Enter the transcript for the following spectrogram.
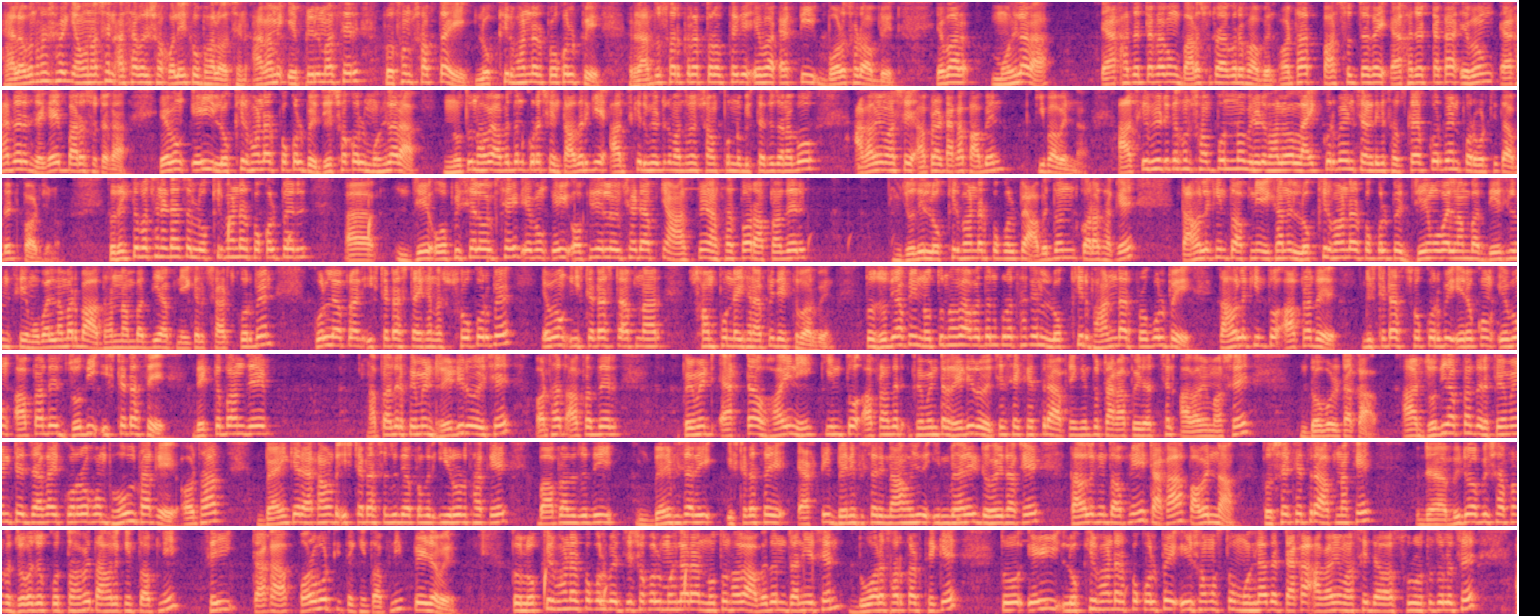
Hello বন্ধুরা, সবাই কেমন আছেন? আশা করি সকলেই খুব ভালো আছেন। আগামী এপ্রিল মাসের প্রথম সপ্তাহে লক্ষ্মীর ভাণ্ডার প্রকল্পে রাজ্য সরকারের তরফ থেকে এবার একটি বড় সড়ো আপডেট। এবার মহিলারা এক হাজার টাকা এবং বারোশো টাকা করে পাবেন। অর্থাৎ পাঁচশোর জায়গায় এক হাজার টাকা এবং এক হাজারের জায়গায় বারোশো টাকা। এবং এই লক্ষ্মীর ভাণ্ডার প্রকল্পে যে সকল মহিলারা নতুনভাবে আবেদন করেছেন, তাদেরকে আজকের ভিডিওর মাধ্যমে সম্পূর্ণ বিস্তারিত জানাব। আগামী মাসে আপনারা টাকা পাবেন কি পাবেন না। আজকের ভিডিওটি দেখুন সম্পূর্ণ। ভিডিওটি ভালো লাইক করবেন, চ্যানেলটিকে সাবস্ক্রাইব করবেন, পরবর্তীতে আপডেট পাওয়ার জন্য। তো দেখতে পাচ্ছেন, এটা হচ্ছে লক্ষ্মীর ভাণ্ডার প্রকল্পের যে অফিসিয়াল ওয়েবসাইট এবং এই অফিসিয়াল ওয়েবসাইটে আপনি আসবেন, আসার পর আপনাদের যদি লক্ষ্মীর ভাণ্ডার প্রকল্পে আবেদন করা থাকে তাহলে কিন্তু আপনি এখানে লক্ষ্মীর ভাণ্ডার প্রকল্পে যে মোবাইল নাম্বার দিয়েছিলেন সেই মোবাইল নাম্বার বা আধার নাম্বার দিয়ে আপনি এখানে সার্চ করবেন। করলে আপনার স্ট্যাটাসটা এখানে শো করবে এবং স্ট্যাটাসটা আপনার সম্পূর্ণ এখানে আপনি দেখতে পারবেন। তো যদি আপনি নতুনভাবে আবেদন করে থাকেন লক্ষ্মীর ভাণ্ডার প্রকল্পে, তাহলে কিন্তু আপনাদের স্ট্যাটাস শো করবে এরকম এবং আপনাদের যদি স্ট্যাটাসে দেখতে পান যে আপনাদের পেমেন্ট রেডি রয়েছে, অর্থাৎ আপনাদের পেমেন্ট একটা হয়নি, কিন্তু আপনাদের পেমেন্টটা রেডি রয়েছে, সেক্ষেত্রে আপনি কিন্তু টাকা পেয়ে যাচ্ছেন আগামী মাসে ডবল টাকা। আর যদি আপনাদের পেমেন্টের জায়গায় কোনো রকম ভুল থাকে, অর্থাৎ ব্যাংকের অ্যাকাউন্ট স্ট্যাটাসে যদি আপনাদের ইরোর থাকে, বা আপনাদের যদি বেনিফিশিয়ারি স্ট্যাটাসে অ্যাক্টিভ বেনিফিশিয়ারি না হয়ে যদি ইনভ্যালিড হয়ে থাকে, তাহলে কিন্তু আপনি টাকা পাবেন না। তো সেক্ষেত্রে আপনাকে বিডিও অফিসে আপনাকে যোগাযোগ করতে হবে, তাহলে কিন্তু আপনি সেই টাকা পরবর্তীতে কিন্তু আপনি পেয়ে যাবেন। তো লক্ষ্মীর ভাণ্ডার প্রকল্পের যে সকল মহিলারা নতুনভাবে আবেদন জানিয়েছেন দুয়ারে সরকার থেকে, তো এই লক্ষ্মীর ভাণ্ডার প্রকল্পে এই সমস্ত মহিলাদের টাকা আগামী মাসে দেওয়া শুরু হতে চলেছে।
